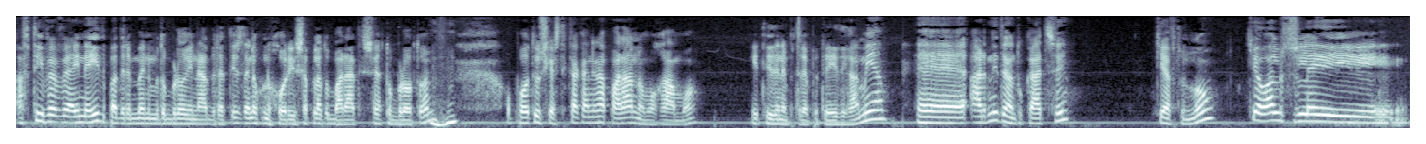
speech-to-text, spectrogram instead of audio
Αυτή βέβαια είναι ήδη παντρεμένη με τον πρώην άντρα της, δεν έχουν χωρίσει, απλά τον παράτησε τον πρώτον. Οπότε ουσιαστικά κάνει ένα παράνομο γάμο, γιατί δεν επιτρέπεται η διγαμία. Ε, αρνείται να του κάτσει και αυτού νου, και ο άλλος της λέει:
